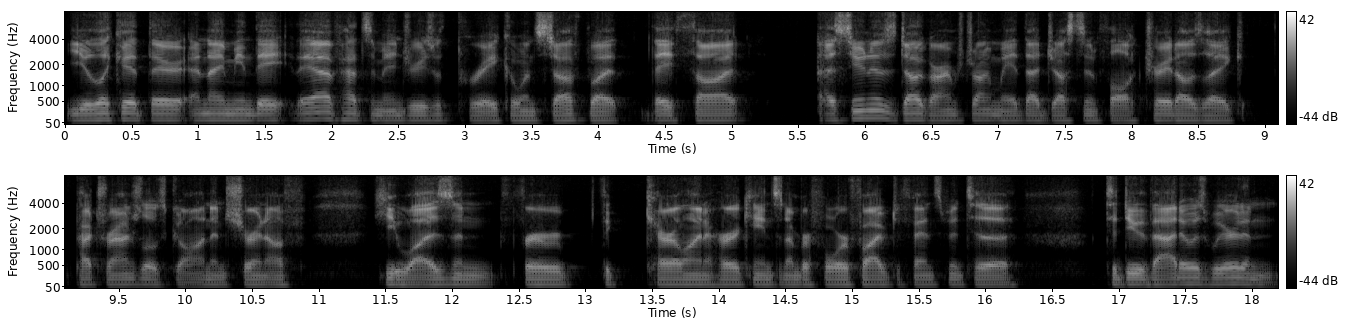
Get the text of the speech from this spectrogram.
you look at their, and I mean, they they have had some injuries with Parayko and stuff, but they thought as soon as Doug Armstrong made that Justin Faulk trade, I was like, Pietrangelo's gone, and sure enough, he was. And for the Carolina Hurricanes number four or five defenseman to to do that, it was weird. And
